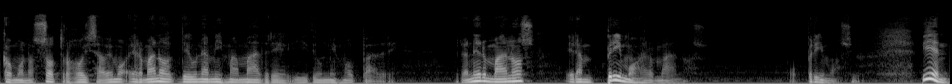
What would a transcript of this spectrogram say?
como nosotros hoy sabemos, hermanos de una misma madre y de un mismo padre. Eran hermanos, eran primos hermanos, o primos. Bien,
